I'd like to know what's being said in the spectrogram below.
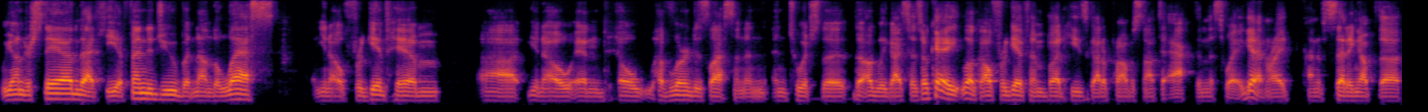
We understand that he offended you, but nonetheless, you know, forgive him uh, you know, and he'll have learned his lesson. And, and to which the the ugly guy says, "Okay, look, I'll forgive him, but he's got to promise not to act in this way again." Right? Kind of setting up the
